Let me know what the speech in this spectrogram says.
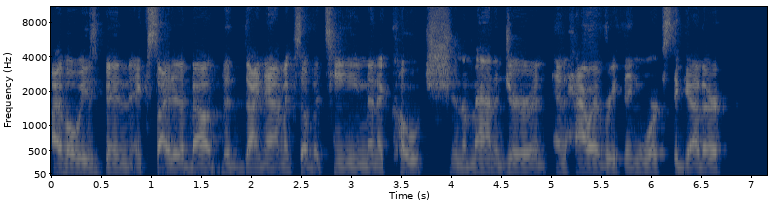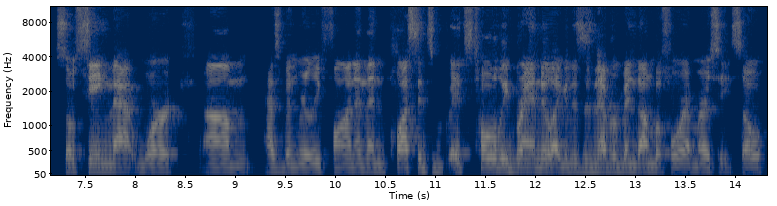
I've always been excited about the dynamics of a team and a coach and a manager and, and how everything works together. So seeing that work um, has been really fun. And then plus it's it's totally brand new. Like this has never been done before at mercy. So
